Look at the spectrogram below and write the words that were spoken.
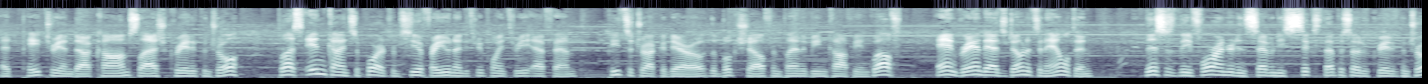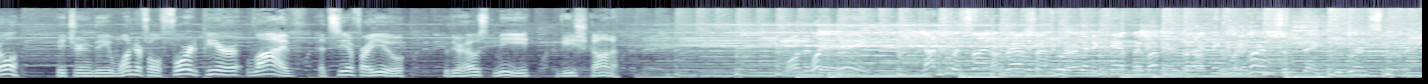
at patreon.com slash creative control, plus in-kind support from CFRU 93.3 FM, Pizza Trocadero, The Bookshelf, and Planet Bean Coffee in Guelph, and Granddad's Donuts in Hamilton. This is the 476th episode of Creative Control, featuring the wonderful Ford Pier live at CFRU with your host, me, Vish Khanna. One a One day. day, not to assign a Not to gravity assign a to it that it can't live up to, but I think to, if but we I learn think some things, We learned some things.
